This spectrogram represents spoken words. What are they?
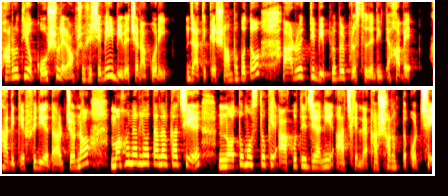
ভারতীয় কৌশলের অংশ হিসেবেই বিবেচনা করি। জাতিকে সম্ভবত আরও একটি বিপ্লবের প্রস্তুতি নিতে হবে। হাদিকে ফিরিয়ে দেওয়ার জন্য মহান আল্লাহ তালার কাছে নতমস্তকে আকুতি জানিয়ে আজকে লেখা শনাক্ত করছি।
